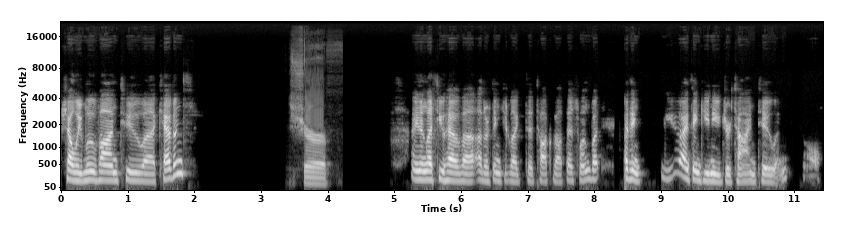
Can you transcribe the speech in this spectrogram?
shall we move on to uh, Kevin's? Sure. I mean, unless you have uh, other things you'd like to talk about this one, but I think you- I think you need your time too, and all.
